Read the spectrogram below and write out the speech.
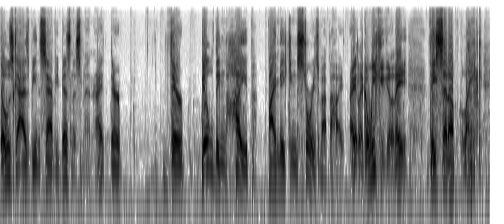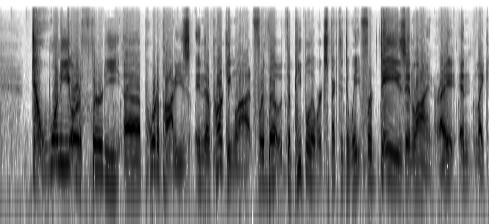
those guys being savvy businessmen, right? They're they're building hype by making stories about the hype, right? Like a week ago, they they set up like 20 or 30 uh, porta potties in their parking lot for the the people that were expected to wait for days in line, right? And like,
